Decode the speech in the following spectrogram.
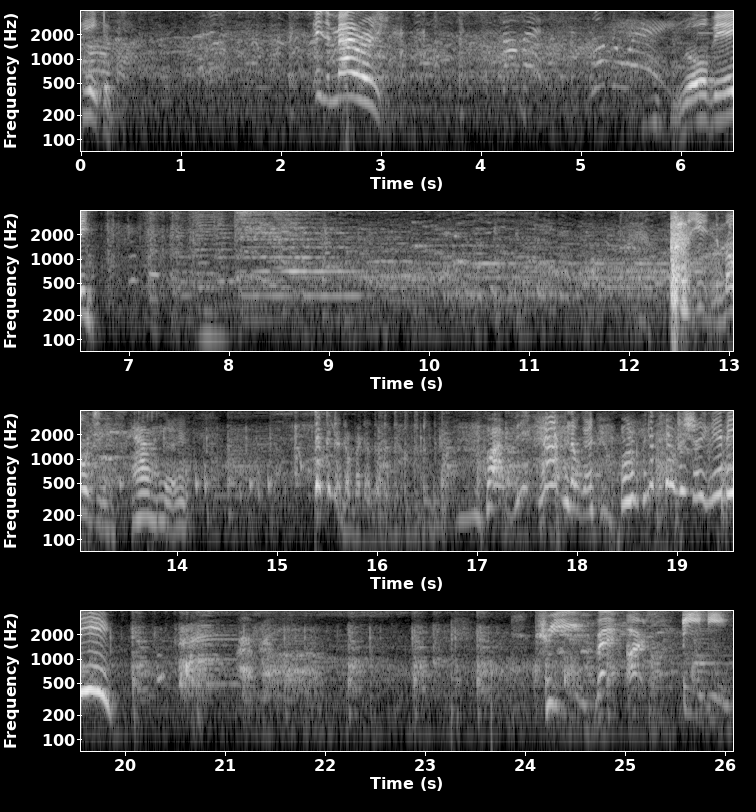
hated. In the manners, Stop it! Look away! will be. Eating emotions. What the picture should it be? Cream, red arts, baby.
